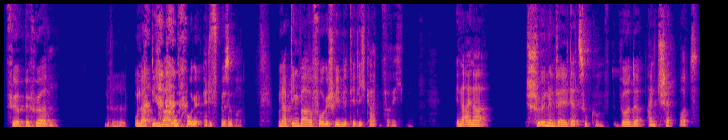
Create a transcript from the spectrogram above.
für Behörden unabdingbare Vorge äh, dieses böse Wort, unabdingbare vorgeschriebene Tätigkeiten verrichten. In einer schönen Welt der Zukunft würde ein Chatbot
